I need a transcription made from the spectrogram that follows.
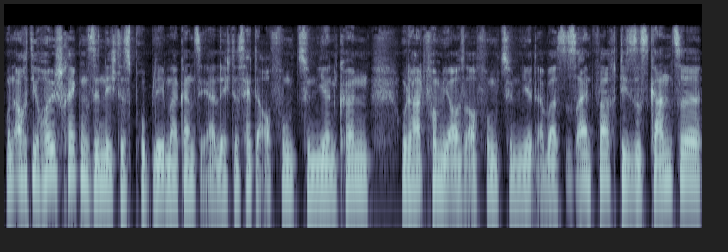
Und auch die Heuschrecken sind nicht das Problem, mal ganz ehrlich. Das hätte auch funktionieren können oder hat von mir aus auch funktioniert. Aber es ist einfach dieses ganze,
